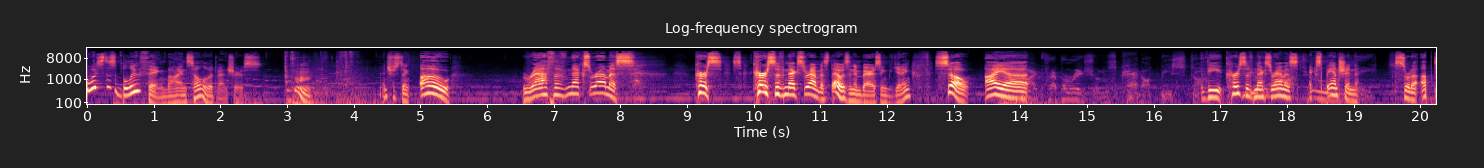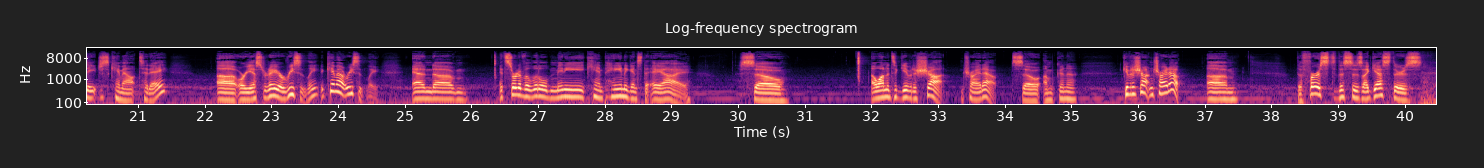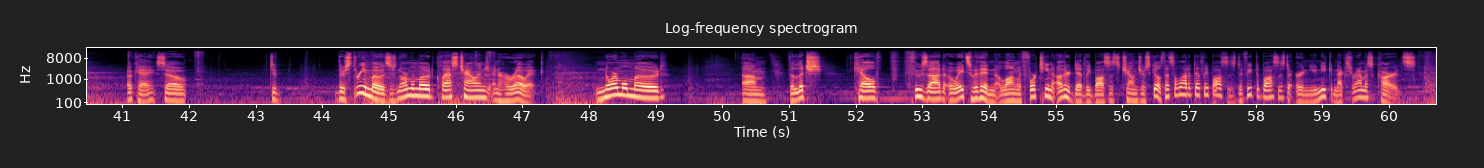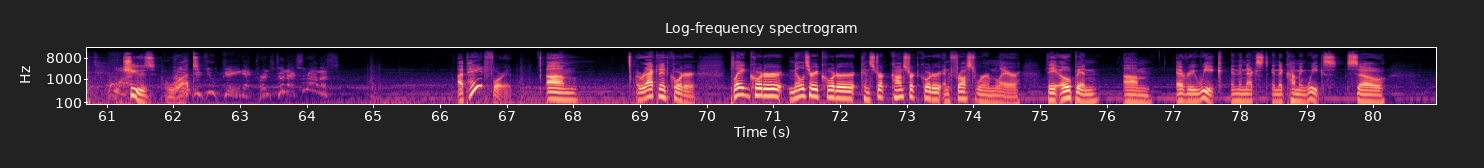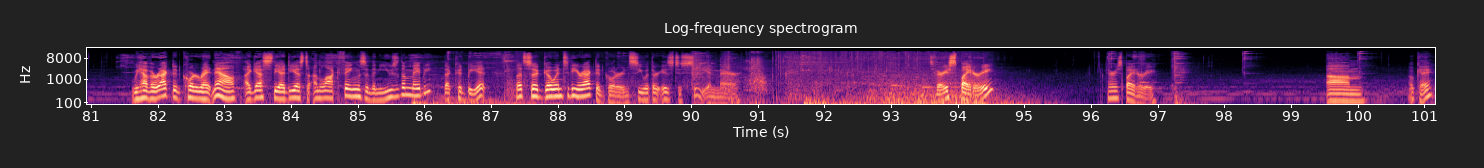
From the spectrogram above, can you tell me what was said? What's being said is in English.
Oh, what's this blue thing behind Solo Adventures? Hmm. Interesting. Oh! Wrath of Naxxramas! Curse! Curse of Naxxramas! That was an embarrassing beginning. So, I, uh. My preparations cannot be stopped. The Curse of Naxxramas expansion sort of update just came out today, uh, or yesterday, or recently. It came out recently. And, um. It's sort of a little mini campaign against the AI. So, I wanted to give it a shot and try it out. So, I'm gonna give it a shot and try it out. Um, the first, this is, I guess there's. Okay, so. To, there's three modes there's normal mode, class challenge, and heroic. Normal mode, um, the Lich Kel Thuzad awaits within, along with 14 other deadly bosses to challenge your skills. That's a lot of deadly bosses. Defeat the bosses to earn unique Naxxramas cards. Choose what? Did you gain entrance to Naxxramas? I paid for it. Um, Arachnid Quarter, Plague Quarter, Military Quarter, Construct Construct Quarter, and Frostwyrm Lair. They open um, every week in the next in the coming weeks. So we have Arachnid Quarter right now. I guess the idea is to unlock things and then use them. Maybe that could be it. Let's uh, go into the Arachnid Quarter and see what there is to see in there. It's very spidery. Very spidery. Um, okay.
